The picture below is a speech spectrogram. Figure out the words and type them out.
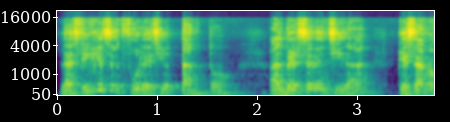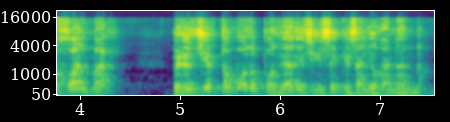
La esfinge se enfureció tanto al verse vencida que se arrojó al mar, pero en cierto modo podría decirse que salió ganando.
